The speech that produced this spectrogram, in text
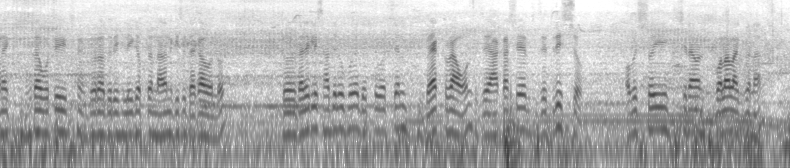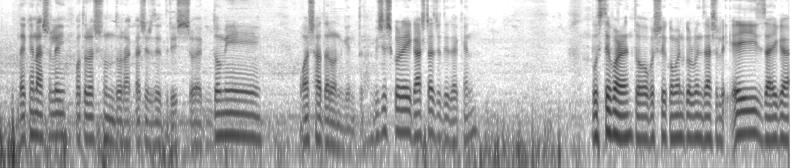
অনেক ভোটাভুটি, দৌড়াদৌড়ি হেলিকপ্টার নানান কিছু দেখা হলো। তো ডাইরেক্টলি ছাদের উপরে দেখতে পাচ্ছেন ব্যাকগ্রাউন্ড যে আকাশের যে দৃশ্য, অবশ্যই সেটা বলা লাগবে না। দেখেন আসলেই কতটা সুন্দর আকাশের যে দৃশ্য, একদমই অসাধারণ কিন্তু। বিশেষ করে এই গাছটা যদি দেখেন, বুঝতে পারেন, তো অবশ্যই কমেন্ট করবেন যে আসলে এই জায়গা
